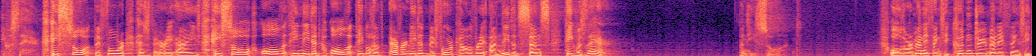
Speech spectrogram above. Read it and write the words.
He was there. He saw it before his very eyes. He saw all that he needed, all that people have ever needed before Calvary and needed since. He was there. And he saw it. Oh, there were many things he couldn't do, many things he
